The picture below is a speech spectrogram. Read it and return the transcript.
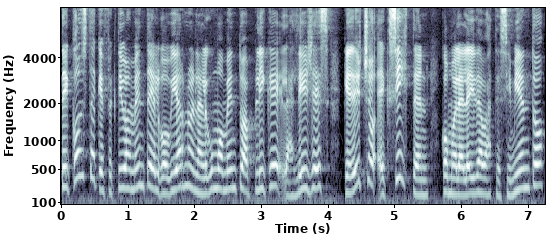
¿Te consta que efectivamente el gobierno en algún momento aplique las leyes que de hecho existen, como la ley de abastecimiento,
